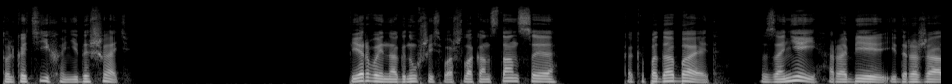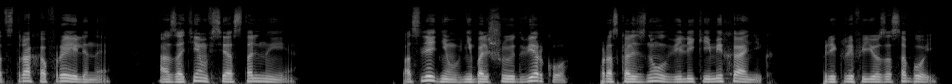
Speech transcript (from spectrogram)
«Только тихо, не дышать!» Первой, нагнувшись, вошла Констанция, как и подобает. За ней, рабея и дрожа от страха, фрейлины, а затем все остальные. Последним в небольшую дверку проскользнул великий механик, прикрыв ее за собой.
